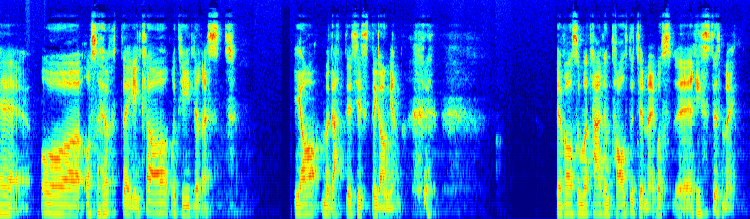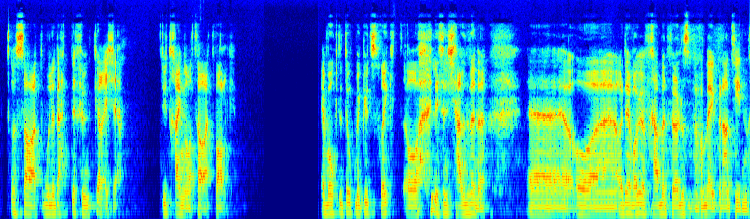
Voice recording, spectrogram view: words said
Eh, og, og, så hørte jeg en klar og tydelig røst. Ja, men dette er siste gangen. det var som at Herren talte til meg og eh, ristet meg og sa at Ole, dette funker ikke. Du trenger å ta et valg. Jeg våknet opp med gudsfrykt og litt sånn skjelvende. Eh, og, og, det var jo en fremmed følelse for meg på den tiden.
